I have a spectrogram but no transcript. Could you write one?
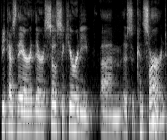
because they're they're so security um, they're concerned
